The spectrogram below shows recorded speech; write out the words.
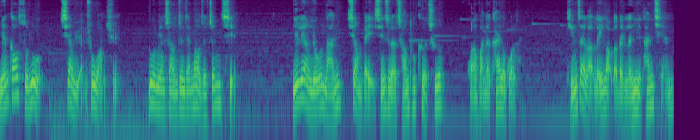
沿高速路向远处望去，路面上正在冒着蒸汽。一辆由南向北行驶的长途客车缓缓地开了过来，停在了雷姥姥的冷饮摊前。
